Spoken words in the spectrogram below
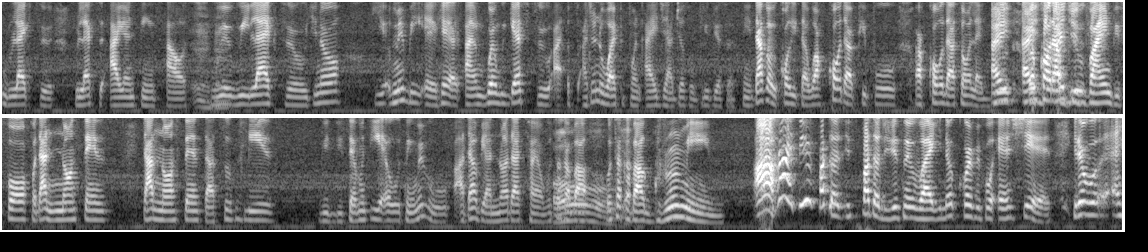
we like to, we like to iron things out. Mhm. We we like to, you know. Maybe uh, here and when we get to I, I don't know why people on IG are just oblivious of things. That's why we call it that. We have called out people. I've called out someone like I- Blue, I- we've called I out Blue just- Vine before for that nonsense that nonsense that took place with the 70 year old thing maybe we'll, uh, that'll be another time we'll talk about Oh, we'll talk yeah. about grooming ah I see part of it's part of the reason why you know queer people and shit you know uh,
